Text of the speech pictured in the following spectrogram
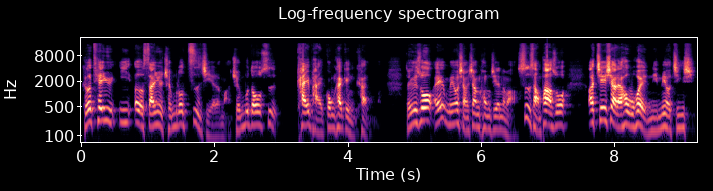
可是天域一二三月全部都自结了嘛，全部都是开牌公开给你看嘛，等于说，哎，没有想象空间了嘛。市场怕说啊，接下来会不会你没有惊喜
